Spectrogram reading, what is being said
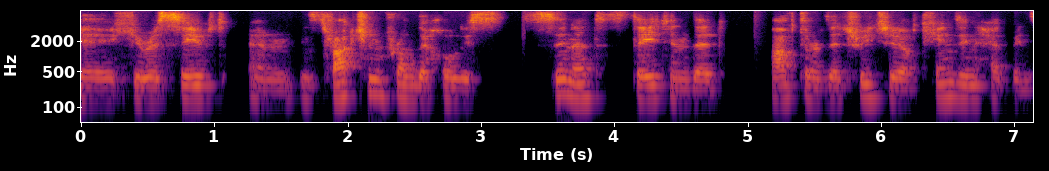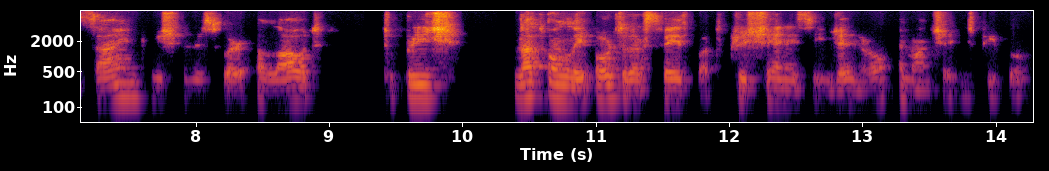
uh, he received an instruction from the Holy Synod stating that after the Treaty of Tianjin had been signed, missionaries were allowed to preach not only Orthodox faith, but Christianity in general among Chinese people.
